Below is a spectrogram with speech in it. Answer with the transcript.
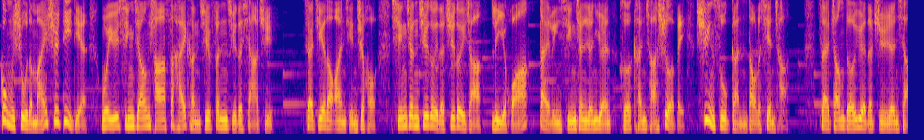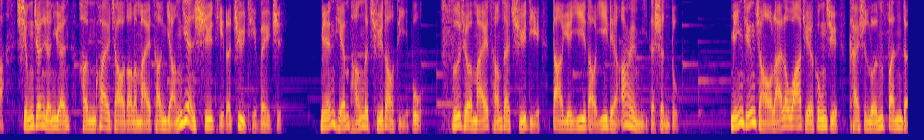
供述的埋尸地点位于新疆塔斯海垦区分局的辖区。在接到案情之后，刑侦支队的支队长李华带领刑侦人员和勘查设备迅速赶到了现场。在张德月的指认下，刑侦人员很快找到了埋藏杨艳尸体的具体位置：棉田旁的渠道底部，死者埋藏在渠底大约一到一点二米的深度。民警找来了挖掘工具，开始轮番的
